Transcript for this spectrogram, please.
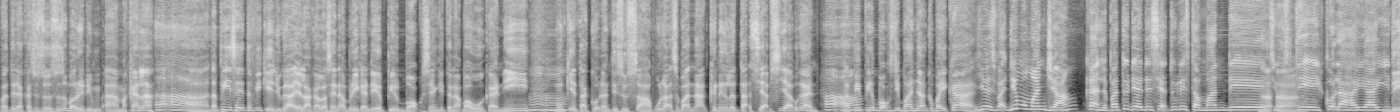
lepas tu dia akan susun-susun baru dia uh, makan lah. Uh-huh. Uh, tapi saya terfikir juga yalah kalau saya nak berikan dia pill box yang kita nak bawakan ni uh-huh. mungkin takut nanti susah pula sebab nak kena letak siap-siap kan. Uh-huh. Tapi pill box ni banyak kebaikan. Ya sebab dia memanjang kan lepas tu dia ada siap tulis tau Monday, uh-huh. Tuesday ikutlah hari-hari Day, tu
